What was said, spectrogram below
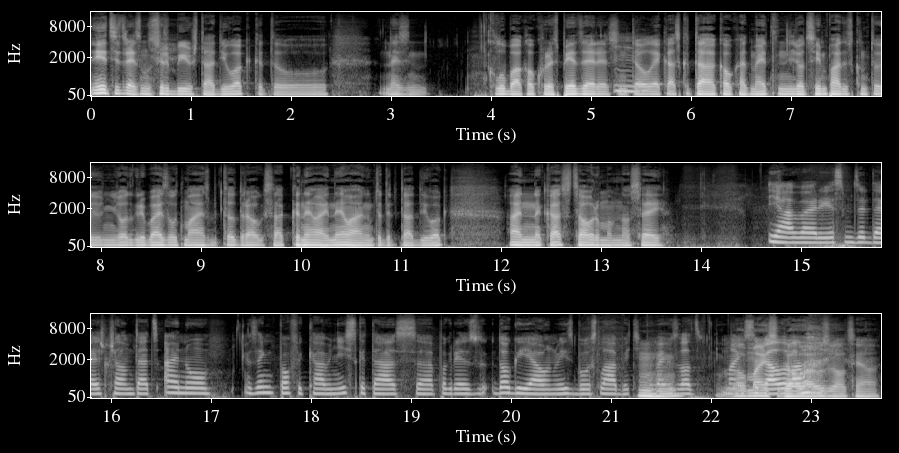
ja citreiz mums ir bijuši tādi joki, ka tu, nezinu, klubā kaut kur esi piedzēries, un mm. tev liekas, ka tā kaut kāda meitene ļoti simpātiska, un tu viņu ļoti gribi aizvūt mājās, bet tev draugs saka, ka nevajag, nevajag, un tad ir tādi joki. Ai, nu nekas caurumam nav seja. Jā, vai arī esmu dzirdējuši čalam tāds, ai, nu, zini, pofīgi, kā viņi izskatās, pagriez dogijā un viss būs labi. Mm -hmm. Vai Mhm. uzvelc maisa galvā. galvā uzvelc, jā.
